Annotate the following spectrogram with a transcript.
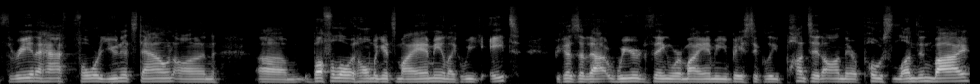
three and a half, four units down on um, Buffalo at home against Miami in like week eight because of that weird thing where Miami basically punted on their post London buy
